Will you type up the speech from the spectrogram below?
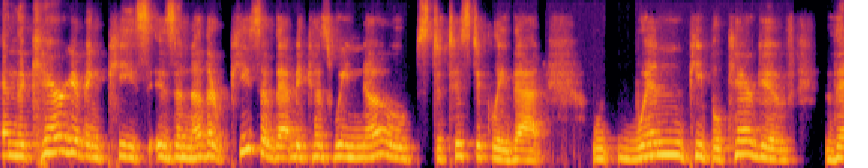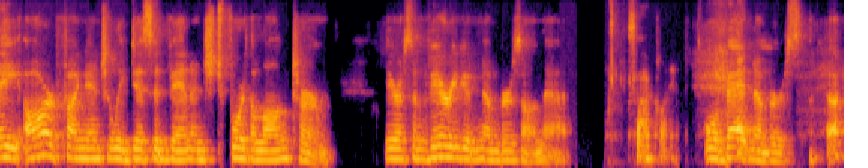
And the caregiving piece is another piece of that because we know statistically that when people caregive, they are financially disadvantaged for the long term. There are some very good numbers on that. Exactly. Or bad and, numbers.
